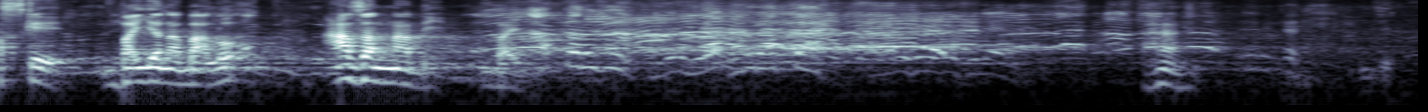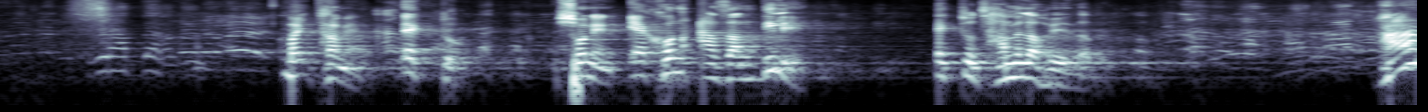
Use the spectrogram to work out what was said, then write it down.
আজকে বাইয়া না ভালো, আজান না দি ভাই। হ্যাঁ। ভাই, থামেন, একটু। শোনেন, এখন আজান দিলে একটু ঝামেলা হয়ে যাবে। হ্যাঁ?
